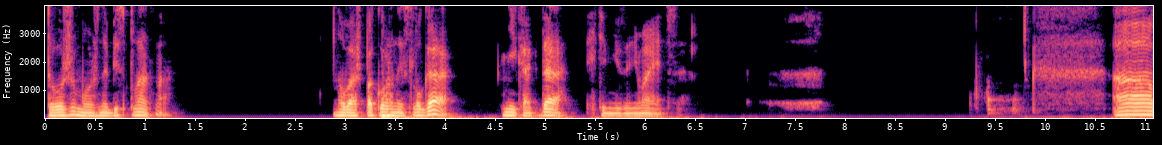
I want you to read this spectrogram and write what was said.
тоже можно бесплатно. Но ваш покорный слуга никогда этим не занимается. А,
